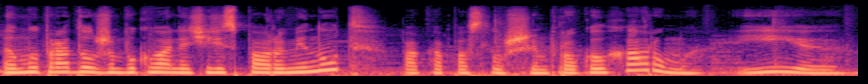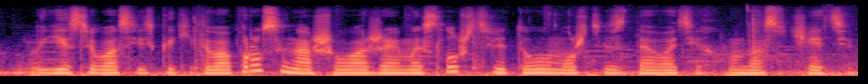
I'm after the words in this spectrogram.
Мы продолжим буквально через пару минут, пока послушаем про Харум. И если у вас есть какие-то вопросы, наши уважаемые слушатели, то вы можете задавать их у нас в чате.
